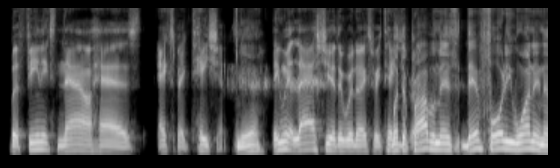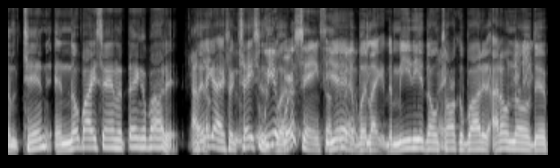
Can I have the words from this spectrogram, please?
but Phoenix now has expectations. Yeah. They went last year. There were no expectations. But the right? problem is they're 41 and a 10 and nobody's saying a thing about it. I Like, they got expectations. We, but, we're saying something. yeah, about but We- like the media don't Right. talk about it. I don't know if they're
